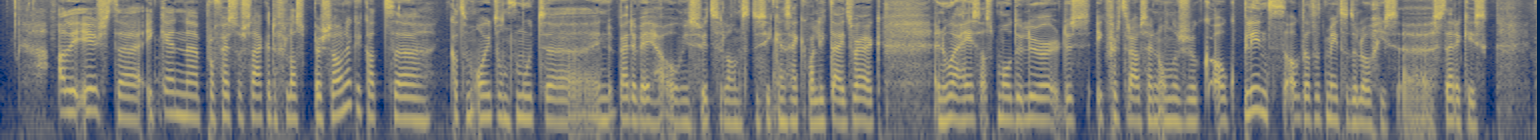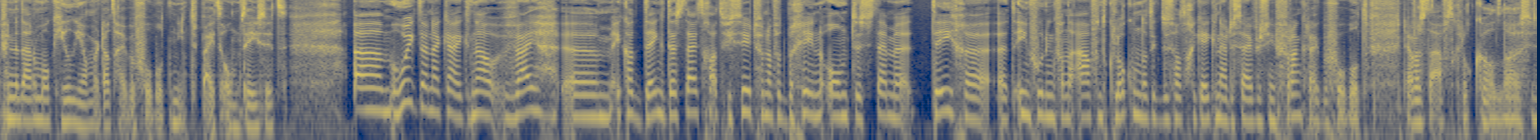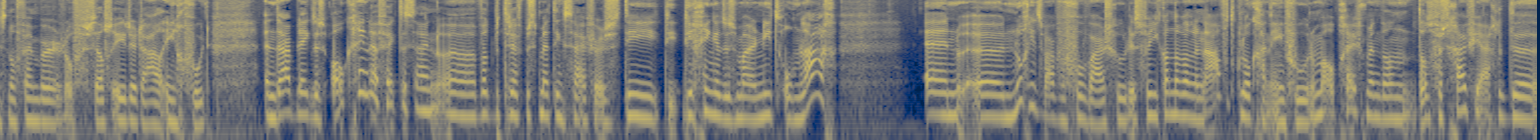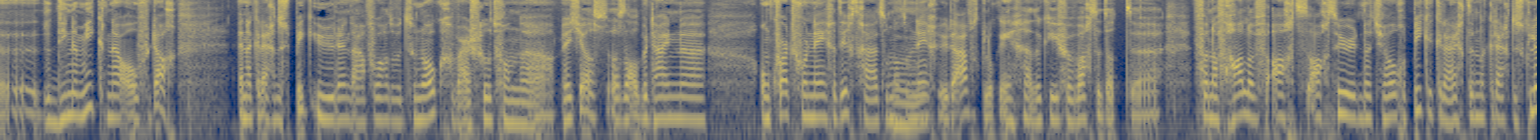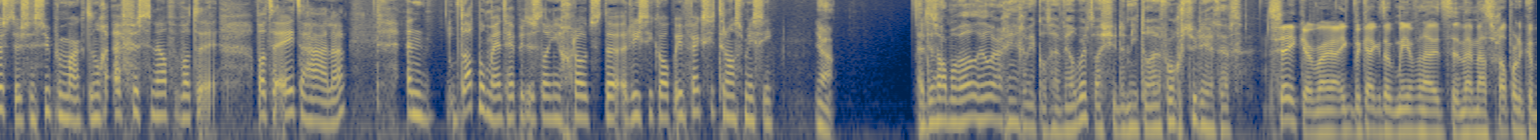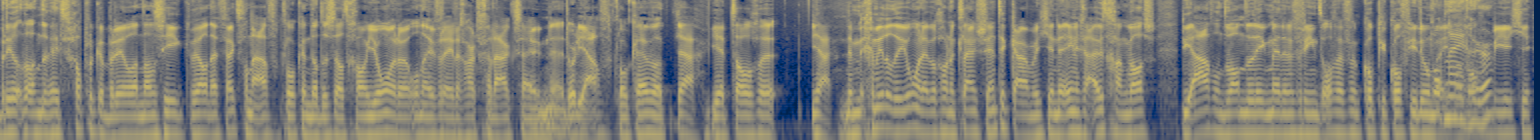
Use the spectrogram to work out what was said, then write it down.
Allereerst, uh, ik ken uh, professor Zaken de Vlas persoonlijk. Ik had, uh, ik had hem ooit ontmoet in de, bij de WHO in Zwitserland. Dus ik ken zijn kwaliteitswerk en hoe hij is als modelleur. Dus ik vertrouw zijn onderzoek ook blind. Ook dat het methodologisch sterk is. Ik vind het daarom ook heel jammer dat hij bijvoorbeeld niet bij het OMT zit. Um, hoe ik daarnaar kijk? Nou, wij, um, ik had denk destijds geadviseerd vanaf het begin om te stemmen tegen het invoering van de avondklok. Omdat ik dus had gekeken naar de cijfers in Frankrijk bijvoorbeeld. Daar was de avondklok al uh, sinds november of zelfs eerder daar al ingevoerd. En daar bleek dus ook geen effect te zijn uh, wat betreft besmettingscijfers. Die, die, die gingen dus maar niet omlaag. En uh, nog iets waar we voor waarschuwen is van je kan dan wel een avondklok gaan invoeren, maar op een gegeven moment dan, dan verschuif je eigenlijk de, de dynamiek naar overdag. En dan krijg je de spikuren. En daarvoor hadden we toen ook gewaarschuwd van, uh, weet je, als, als Albert Heijn om kwart voor negen dicht gaat, omdat om mhm. negen uur de avondklok ingaat, dan kun je verwachten dat uh, vanaf half acht, acht uur dat je hoge pieken krijgt. En dan krijg je dus clusters in supermarkten nog even snel wat wat te eten halen. En op dat moment heb je dus dan je grootste risico op infectietransmissie. Het is allemaal wel heel erg ingewikkeld, hè, Wilbert, als je er niet voor gestudeerd hebt. Zeker, maar ja, ik bekijk het ook meer vanuit mijn maatschappelijke bril dan de wetenschappelijke bril. En dan zie ik wel een effect van de avondklok. En dat is dat gewoon jongeren onevenredig hard geraakt zijn eh, door die avondklok. Hè. Want ja, je hebt al ja, de gemiddelde jongeren hebben gewoon een klein studentenkamertje. En de enige uitgang was die avondwandeling met een vriend. Of even een kopje koffie doen tot bij iemand of een biertje.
